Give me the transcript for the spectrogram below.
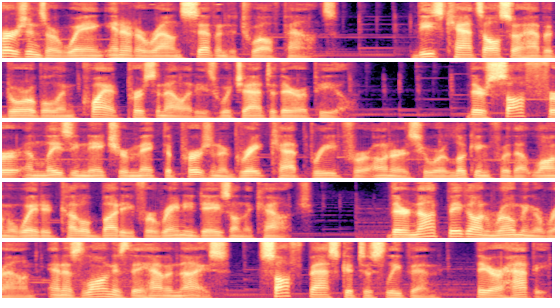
Persians are weighing in at around 7 to 12 pounds. These cats also have adorable and quiet personalities which add to their appeal. Their soft fur and lazy nature make the Persian a great cat breed for owners who are looking for that long awaited cuddle buddy for rainy days on the couch. They're not big on roaming around, and as long as they have a nice, soft basket to sleep in, they are happy.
